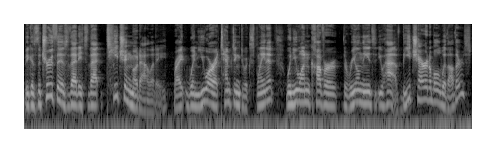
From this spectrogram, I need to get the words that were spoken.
Because the truth is that it's that teaching modality right when you are attempting to explain it when you uncover the real needs that you have be charitable with others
